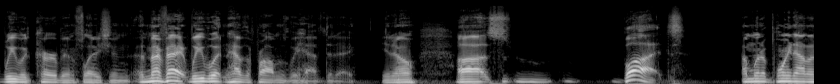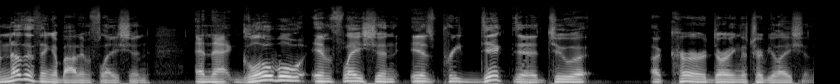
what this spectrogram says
we would curb inflation. As a matter of fact, we wouldn't have the problems we have today. You know, uh, but I'm going to point out another thing about inflation, and that global inflation is predicted to uh, occur during the tribulation.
